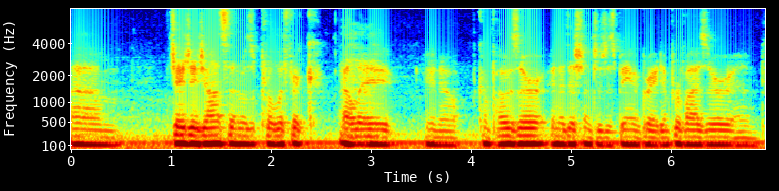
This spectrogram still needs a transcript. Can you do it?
um, J.J. Johnson was a prolific L.A. you know composer in addition to just being a great improviser and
